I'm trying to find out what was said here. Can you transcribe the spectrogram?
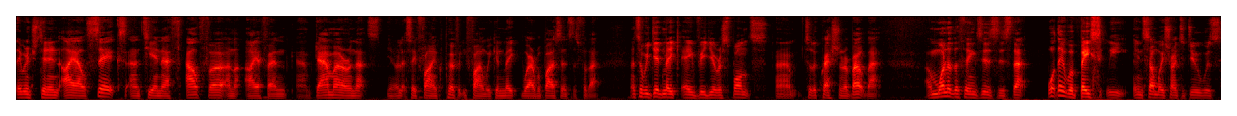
they were interested in IL six and TNF alpha and IFN um, gamma, and that's, you know, let's say fine, perfectly fine. We can make wearable biosensors for that. And so we did make a video response um, to the question about that. And one of the things is is that what they were basically in some ways trying to do was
